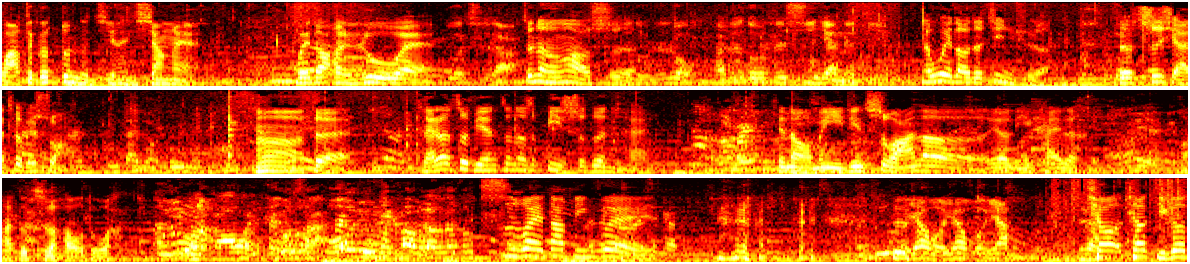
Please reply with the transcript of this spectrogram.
哇，这个炖的鸡很香哎，味道很入味。多吃点，真的很好吃。都是肉，它这都是新鲜的鸡，那味道就进去了，就吃起来特别爽。嗯，对，来到这边真的是必吃炖菜。现在我们已经吃完了，要离开了。哇，都吃了好多。室外大冰柜。我要，我要，我要。挑挑几个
